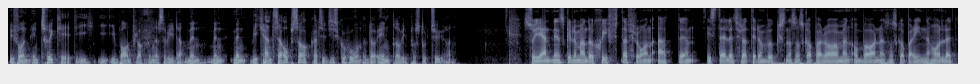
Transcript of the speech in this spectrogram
Vi får en, en trygghet i, i, i barnflocken och så vidare. Men, men, men vi kan ta upp saker till diskussion och då ändrar vi på strukturen. Så egentligen skulle man då skifta från att eh, istället för att det är de vuxna som skapar ramen och barnen som skapar innehållet,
